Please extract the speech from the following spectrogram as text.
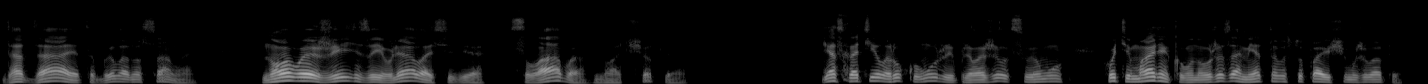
Да-да, это было оно самое. Новая жизнь заявляла о себе, слабо, но отчетливо. Я схватила руку мужа и приложила к своему, хоть и маленькому, но уже заметно выступающему животу.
